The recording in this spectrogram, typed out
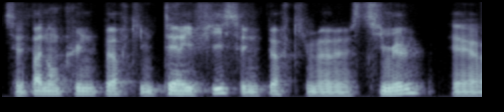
C'est pas non plus une peur qui me terrifie, c'est une peur qui me stimule. Et, euh,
